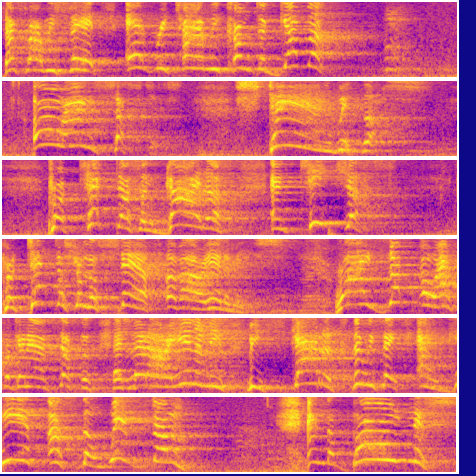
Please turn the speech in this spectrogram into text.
That's why we say it every time we come together. Oh, ancestors, stand with us, protect us and guide us and teach us, protect us from the snare of our enemies. Rise up, oh African ancestors, and let our enemies be scattered. Then we say, and give us the wisdom and the boldness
